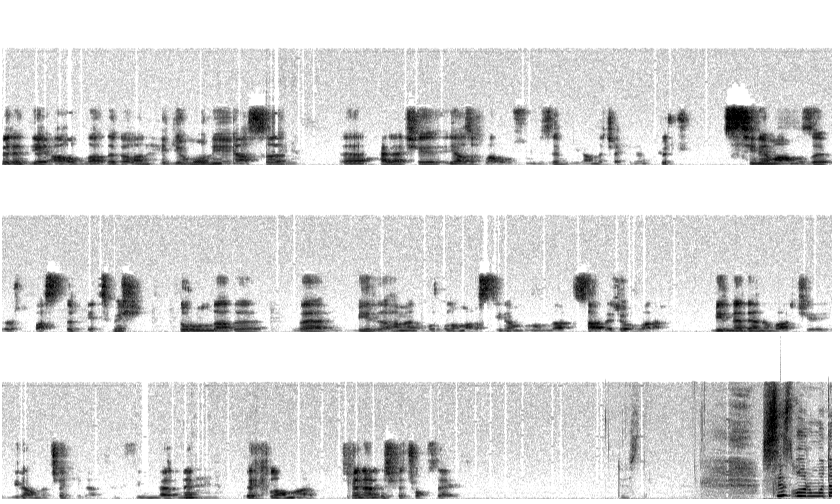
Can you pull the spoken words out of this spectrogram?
belə deyək ağıllarda qalan hegemoniyası ə, hələ ki yazıqlar olsun bizim İranda çəkilən türk sinemamızı örtbasdır etmiş durumdadır və bir daha mən vurğulamaq istəyirəm bunun da sadəcə olaraq bir nədəni var ki, İranda çəkilən türk filmlərinin reklamı genəlliklə çox zəifdir. Düzdür. Siz Urmuda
